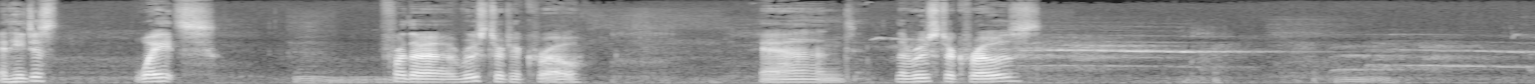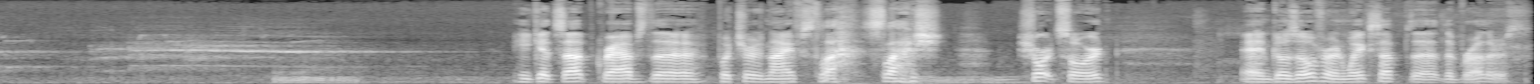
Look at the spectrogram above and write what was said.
and he just waits for the rooster to crow, and the rooster crows. He gets up, grabs the butcher knife slash, slash short sword, and goes over and wakes up the, the brothers.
